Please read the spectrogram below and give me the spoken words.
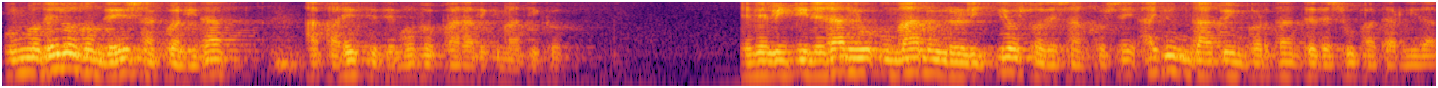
un modelo donde esa cualidad aparece de modo paradigmático. En el itinerario humano y religioso de San José hay un dato importante de su paternidad,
